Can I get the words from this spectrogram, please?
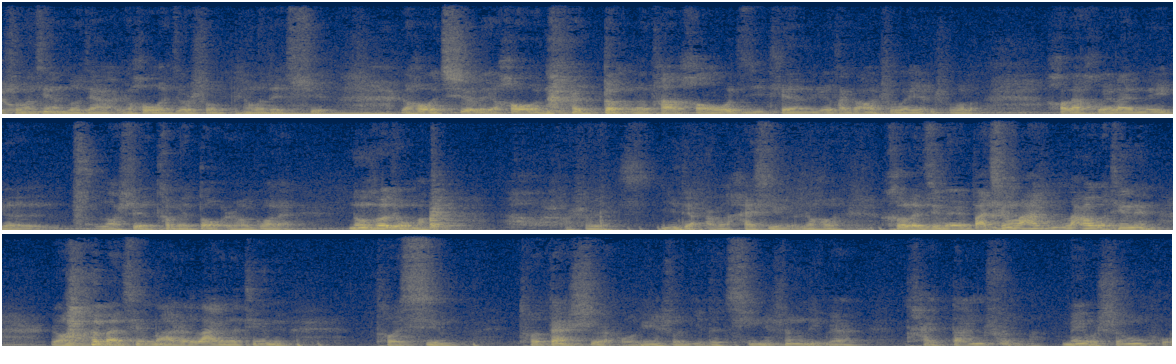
手风琴演奏家。然后我就说不行，我得去。然后我去了以后，那 儿等了他好几天，因为他刚好出国演出了。后来回来，那个老师也特别逗，然后过来，能喝酒吗？我说一点儿吧，还行。然后喝了几杯，把琴拉拉我听听，然后 把琴拿出来拉给他听听。他说行，他说但是我跟你说，你的琴声里边太单纯了，没有生活。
